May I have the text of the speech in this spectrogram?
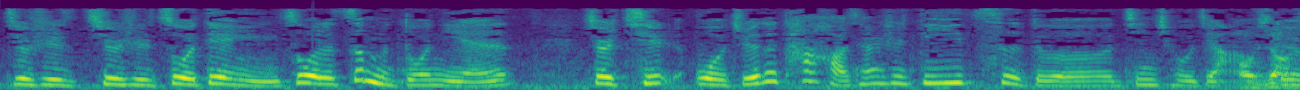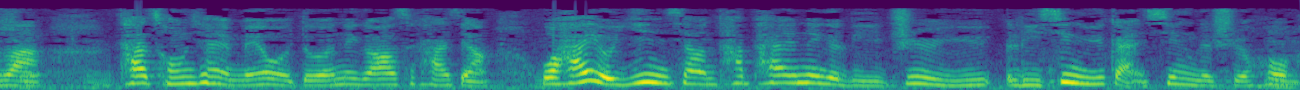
就是就是做电影做了这么多年。就是其实我觉得他好像是第一次得金球奖对吧嗯？他从前也没有得那个奥斯卡奖。我还有印象，他拍那个《理智与理性与感性》的时候，嗯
